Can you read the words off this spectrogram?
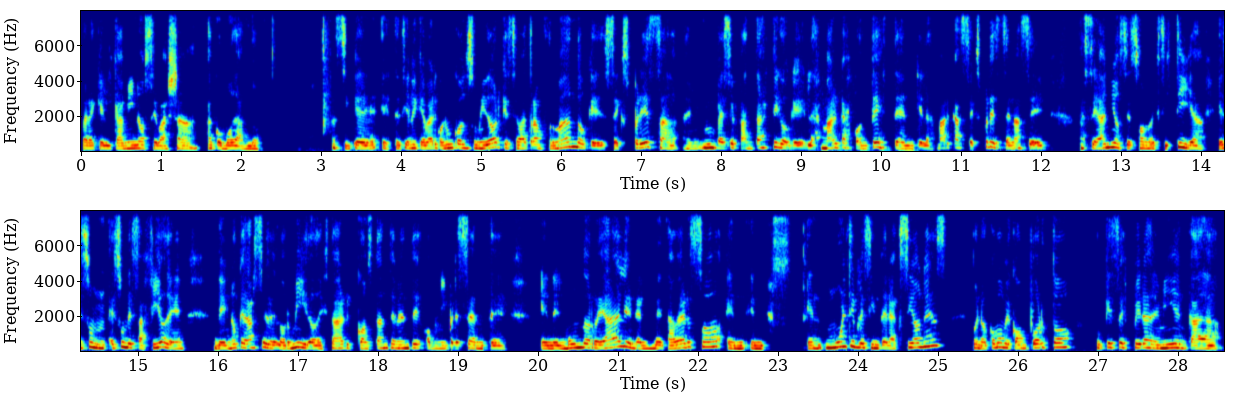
para que el camino se vaya acomodando. Así que este, tiene que ver con un consumidor que se va transformando, que se expresa. A mí me parece fantástico que las marcas contesten, que las marcas se expresen. Hace, hace años eso no existía. Es un, es un desafío de, de no quedarse dormido, de estar constantemente omnipresente en el mundo real, en el metaverso, en, en, en múltiples interacciones. Bueno, cómo me comporto o qué se espera de mí en cada,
